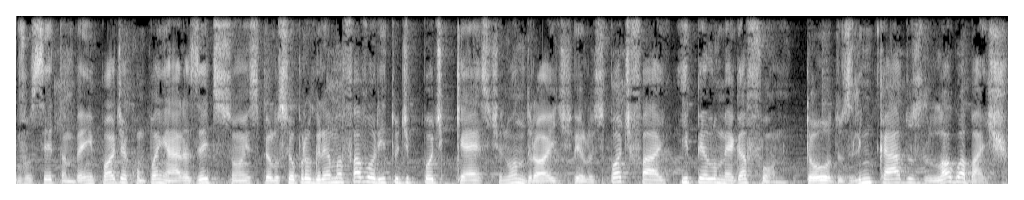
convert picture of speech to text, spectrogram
Você também pode acompanhar as edições pelo seu programa favorito de podcast no Android, pelo Spotify e pelo Megafono, todos linkados logo abaixo.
